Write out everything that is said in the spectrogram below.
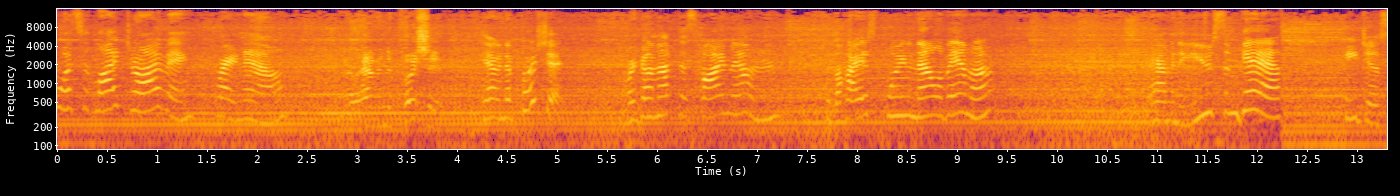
What's it like driving right now? I'm having to push it. You're having to push it. We're going up this high mountain to the highest point in Alabama. We're having to use some gas. He just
